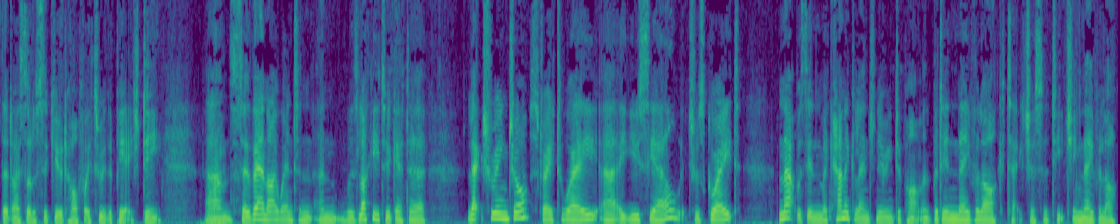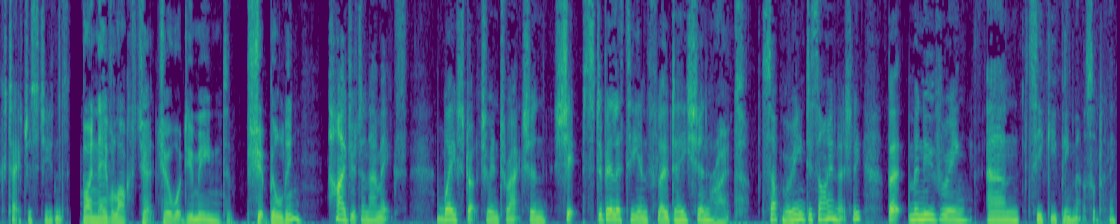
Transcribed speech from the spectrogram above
that I sort of secured halfway through the PhD. Um, Right. So then I went and, and was lucky to get a lecturing job straight away uh, at UCL, which was great. And that was in the mechanical engineering department, but in naval architecture, so teaching naval architecture students. By naval architecture, what do you mean? To shipbuilding? hydrodynamics, wave structure interaction, ship stability and flotation, Right. submarine design actually, but manoeuvring and seakeeping, that sort of thing.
